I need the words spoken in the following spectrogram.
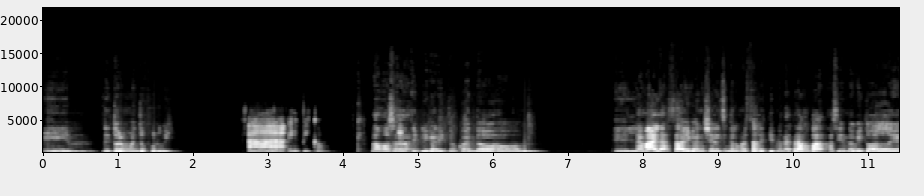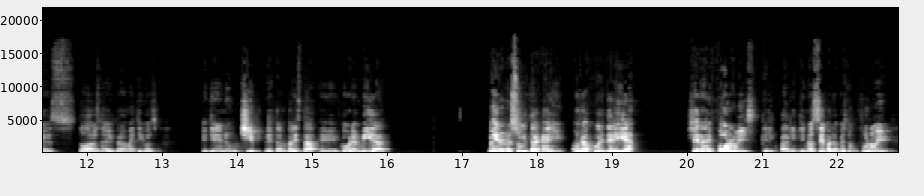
em, de todo el momento Furby. Ah, épico. Vamos a explicar esto. Cuando um, eh, la mala sabe que van a llegar al centro comercial, les tiende una trampa, haciendo que todos, todos los electrodomésticos que tienen un chip de esta empresa eh, cobren vida. Pero resulta que hay una juguetería llena de Furbis, que para el que no sepa lo que es un Furby,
